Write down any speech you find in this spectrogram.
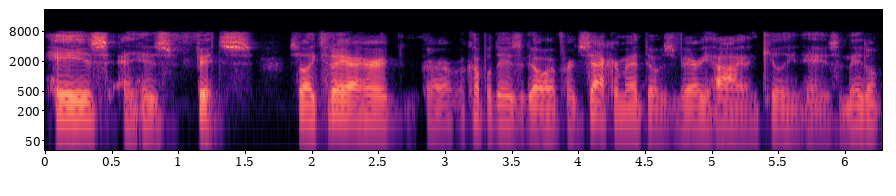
Hayes and his fits so like today, I heard a couple days ago, I've heard Sacramento is very high on Killian Hayes, and they don't.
